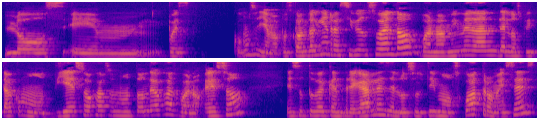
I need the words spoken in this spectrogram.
los, em, pues, ¿cómo se llama? Pues cuando alguien recibe un sueldo, bueno, a mí me dan del hospital como 10 hojas, un montón de hojas, bueno, eso, eso tuve que entregarles de los últimos cuatro meses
